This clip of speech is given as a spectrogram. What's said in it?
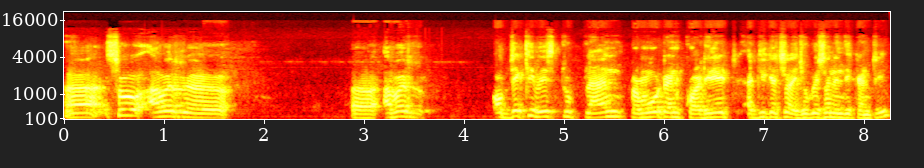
Uh, so our uh, uh, our objective is to plan, promote, and coordinate agricultural education in the country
